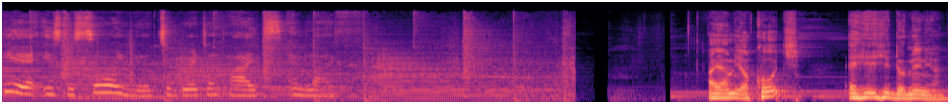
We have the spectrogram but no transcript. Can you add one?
here is to soar you to greater heights in life. I am your coach, Ehihi Dominion.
